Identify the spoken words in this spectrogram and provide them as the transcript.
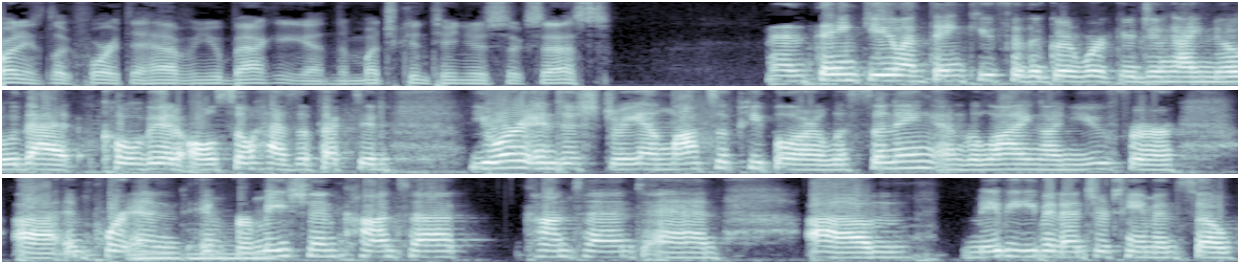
audience. Look forward to having you back again. And much continued success. And thank you, and thank you for the good work you're doing. I know that COVID also has affected your industry, and lots of people are listening and relying on you for uh, important mm-hmm. information, contact, content and um, maybe even entertainment. So,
